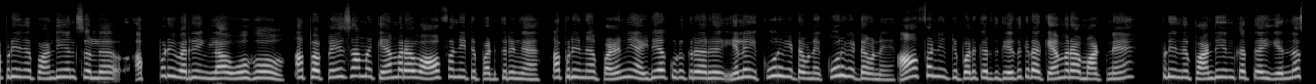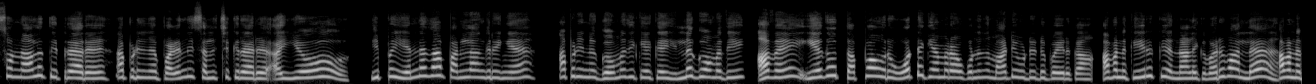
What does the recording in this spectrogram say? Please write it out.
அப்படின்னு பாண்டியன் சொல்லு அப்படி வர்றீங்களா? ஓஹோ! அப்ப பேசாம கேமராவை ஆஃப் பண்ணிட்டு படுத்துருங்க. அப்படின்னு பழனி ஐடியா கொடுக்குறாரு. இலை கூறுகிட்டவனே கூறுகிட்டவனே. ஆஃப் பண்ணிட்டு படுக்கிறதுக்கு எதுக்குடா கேமரா மாட்டினேன் அப்படின்னு பாண்டியன் கத்த என்ன சொன்னாலும் திட்டுறாரு அப்படின்னு பழனி சலிச்சுக்கிறாரு. ஐயோ இப்ப என்னதான் பண்ணலாங்கிறீங்க? அப்படின்னு கோமதி கேட்க இல்ல கோமதி அவன் ஏதோ தப்பா ஒரு ஓட்ட கேமராவை கொண்டு வந்து மாட்டி விட்டுட்டு போயிருக்கான். அவனுக்கு இருக்கு நாளைக்கு வருவான்ல அவனை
